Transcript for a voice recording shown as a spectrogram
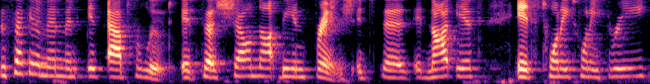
the Second Amendment is absolute. It says shall not be infringed. It says it, not if it's 2023,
